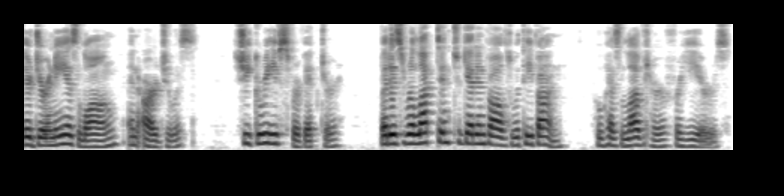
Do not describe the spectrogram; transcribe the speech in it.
Their journey is long and arduous. She grieves for Victor, but is reluctant to get involved with Ivan, who has loved her for years.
